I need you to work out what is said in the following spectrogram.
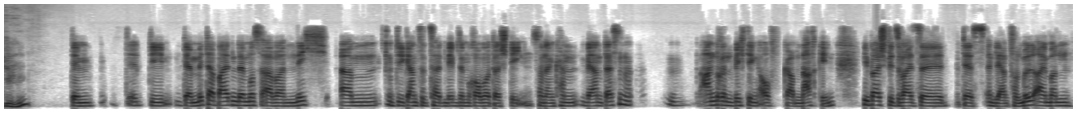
Mhm. Dem, die, der Mitarbeitende muss aber nicht ähm, die ganze Zeit neben dem Roboter stehen, sondern kann währenddessen anderen wichtigen Aufgaben nachgehen, wie beispielsweise das Entleeren von Mülleimern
